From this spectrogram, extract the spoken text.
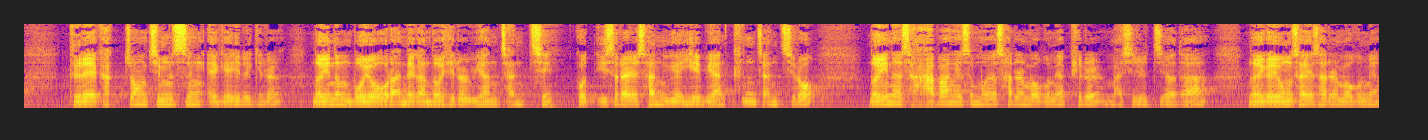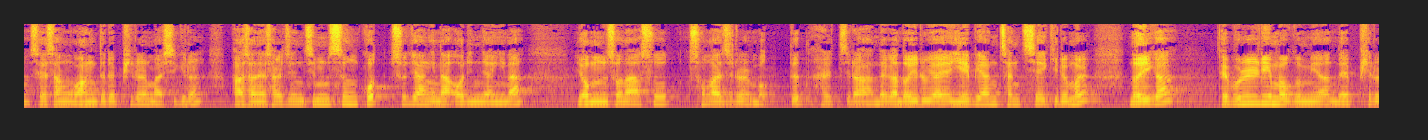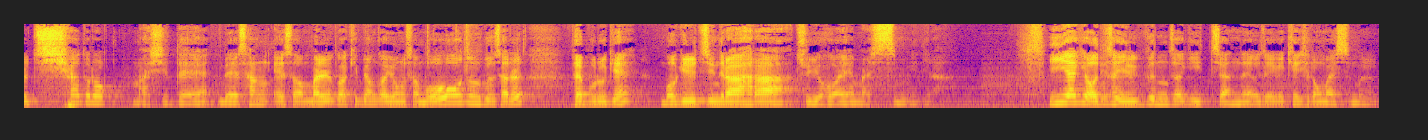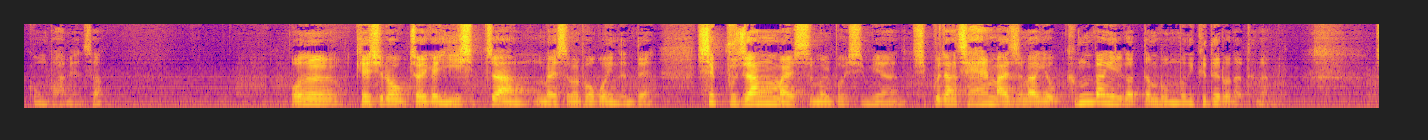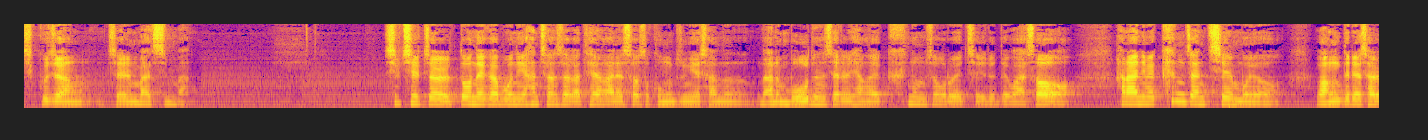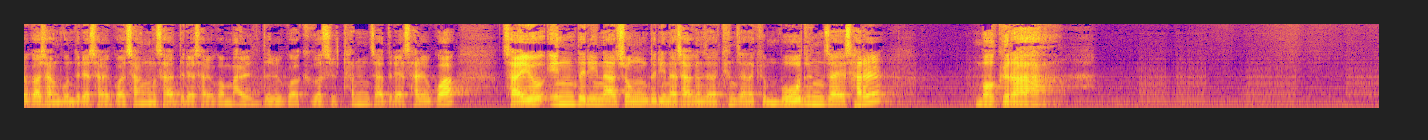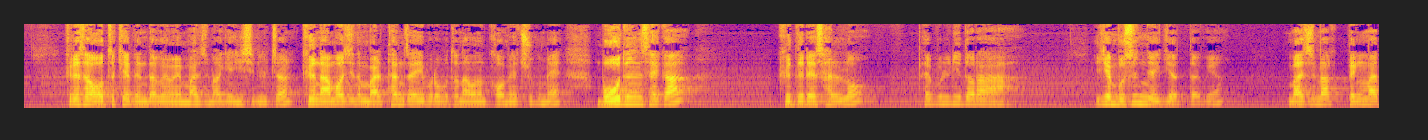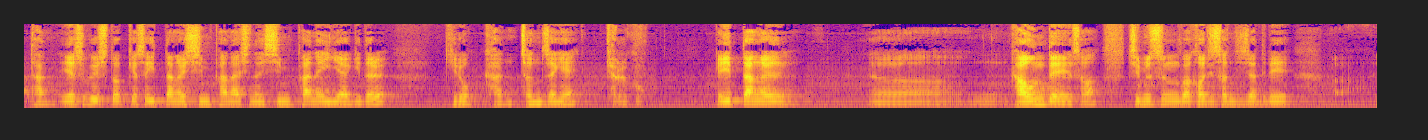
들의 각종 짐승에게 이르기를 너희는 모여오라 내가 너희를 위한 잔치 곧 이스라엘 산 위에 예비한 큰 잔치로 너희는 사방에서 모여 살을 먹으며 피를 마실지어다. 너희가 용사의 살을 먹으며 세상 왕들의 피를 마시기를 바산에 살진 짐승 곧 수량이나 어린 양이나 염소나 수 송아지를 먹듯 할지라 내가 너희를 위하여 예비한 잔치의 기름을 너희가 배불리 먹으며 내 피를 취하도록 마시되 내 상에서 말과 기병과 용사 모든 군사를 배부르게 먹일지니라 하라 주 여호와의 말씀이니라. 이 이야기 어디서 읽은 적이 있지 않나요? 저희가 계시록 말씀을 공부하면서 오늘 계시록 저희가 20장 말씀을 보고 있는데 19장 말씀을 보시면 19장 제일 마지막에 금방 읽었던 본문이 그대로 나타납니다. 19장 제일 마지막 17절 또 내가 보니 한 천사가 태양 안에 서서 공중에 사는 나는 모든 새를 향하여 큰 음성으로 외쳐 이르되 와서 하나님의 큰 잔치에 모여 왕들의 살과 장군들의 살과 장사들의 살과 말들과 그것을 탄 자들의 살과 자유인들이나 종들이나 작은 자나 큰 자나 그 모든 자의 살을 먹으라. 그래서 어떻게 된다고요? 맨 마지막에 21절. 그 나머지는 말탄 자 입으로부터 나오는 검의 죽음에 모든 새가 그들의 살로 배불리더라. 이게 무슨 얘기였다고요? 마지막 백마탄 예수 그리스도께서 이 땅을 심판하시는 심판의 이야기들 기록한 전쟁의 결국 그러니까 이 땅을 어, 가운데에서 짐승과 거짓 선지자들이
